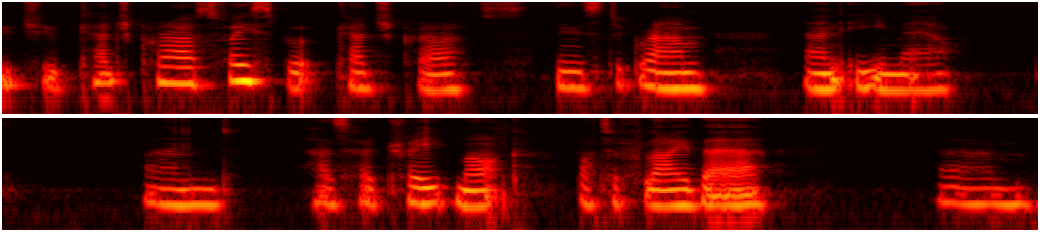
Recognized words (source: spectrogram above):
YouTube Cadge Crafts, Facebook Cadge Crafts, Instagram and email. And has her trademark butterfly there um,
